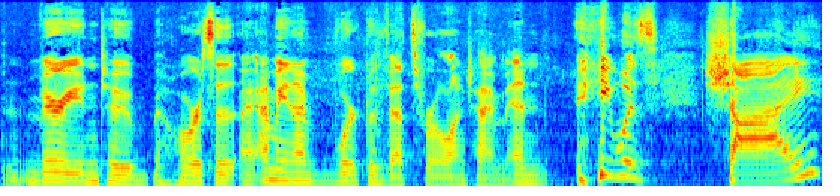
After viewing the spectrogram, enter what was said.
very into horses. I I mean, I've worked with vets for a long time, and he was shy.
